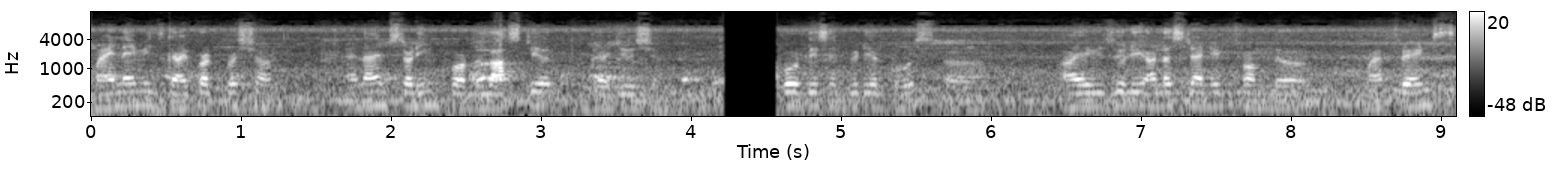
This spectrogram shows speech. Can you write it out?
My name is Gaikwad Prashant and I am studying for the last year graduation. About this NPTEL course, uh, I usually understand it from the my friends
